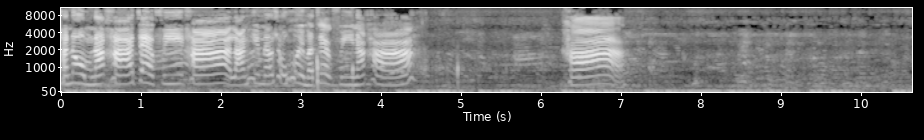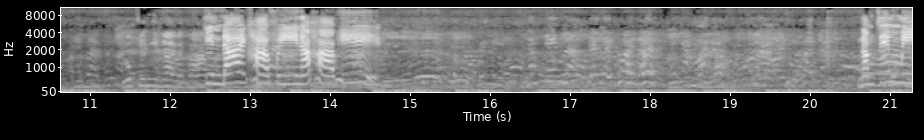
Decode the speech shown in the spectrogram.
ขนมนะคะ กินได้ไหมครับกินได้ค่ะฟรีนะคะพี่น้ำจิ้มมี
